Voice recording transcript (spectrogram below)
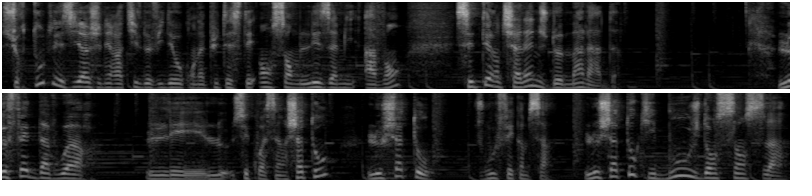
Sur toutes les IA génératives de vidéos qu'on a pu tester ensemble, les amis, avant, c'était un challenge de malade. Le fait d'avoir les... c'est quoi? C'est un château? Le château, je vous le fais comme ça, le château qui bouge dans ce sens-là,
